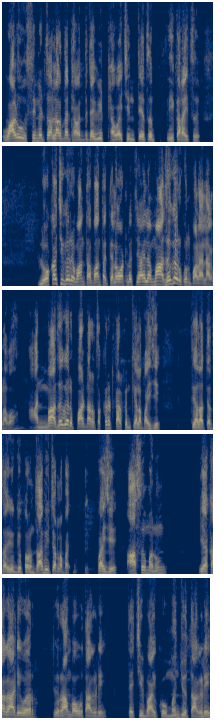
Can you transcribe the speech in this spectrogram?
वाळू सिमेंटचा लगदा ठेवायचा त्याच्या वीट ठेवायची आणि त्याचं हे करायचं. लोकाची घरं बांधता बांधता त्याला वाटलं की आईला माझं घर कोण पाडायला लागला बा? आणि माझं घर पाडणाराचा करट कार्यक्रम केला पाहिजे. त्याला त्याचा योग्य प्रमाण जाब विचारला पाहिजे पाहिजे. असं म्हणून एका गाडीवर तो रामभाऊ तागडे त्याची बायको मंजू तागडे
